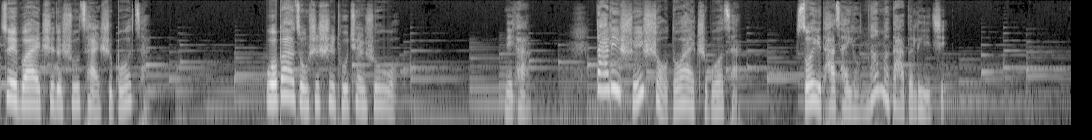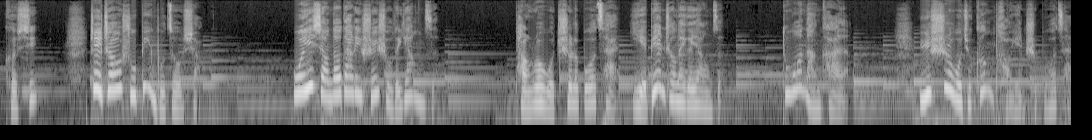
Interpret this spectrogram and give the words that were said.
最不爱吃的蔬菜是菠菜。我爸总是试图劝说我：“你看，大力水手都爱吃菠菜，所以他才有那么大的力气。”可惜，这招数并不奏效。我一想到大力水手的样子，倘若我吃了菠菜也变成那个样子，多难看啊！于是我就更讨厌吃菠菜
